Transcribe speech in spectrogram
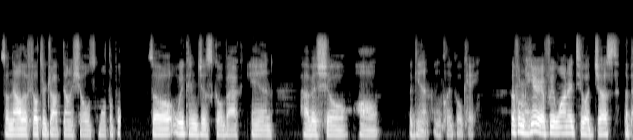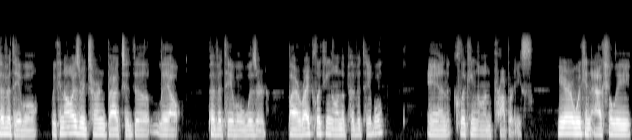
So now the filter drop down shows multiple. So we can just go back and have it show all again and click OK. So from here, if we wanted to adjust the pivot table, we can always return back to the layout pivot table wizard by right clicking on the pivot table and clicking on properties. Here we can actually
